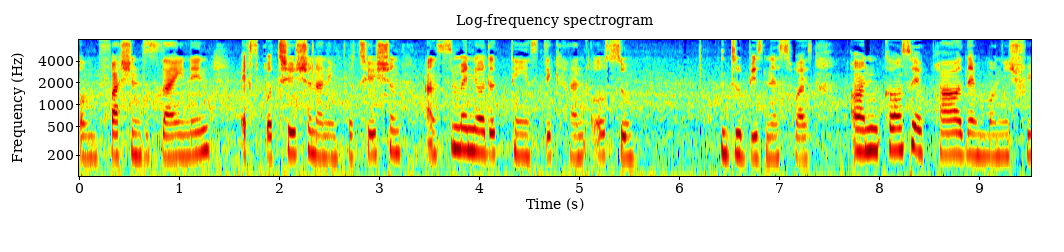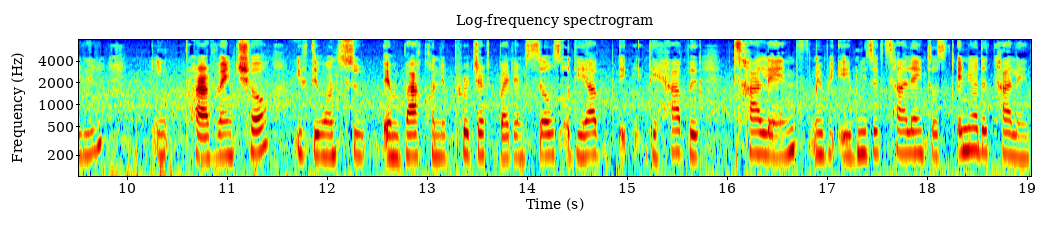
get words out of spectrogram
um, fashion designing, exportation and importation, and so many other things they can also do business wise. And can also empower them monetarily in peradventure if they want to embark on a project by themselves or they have they have a talent maybe a music talent or any other talent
